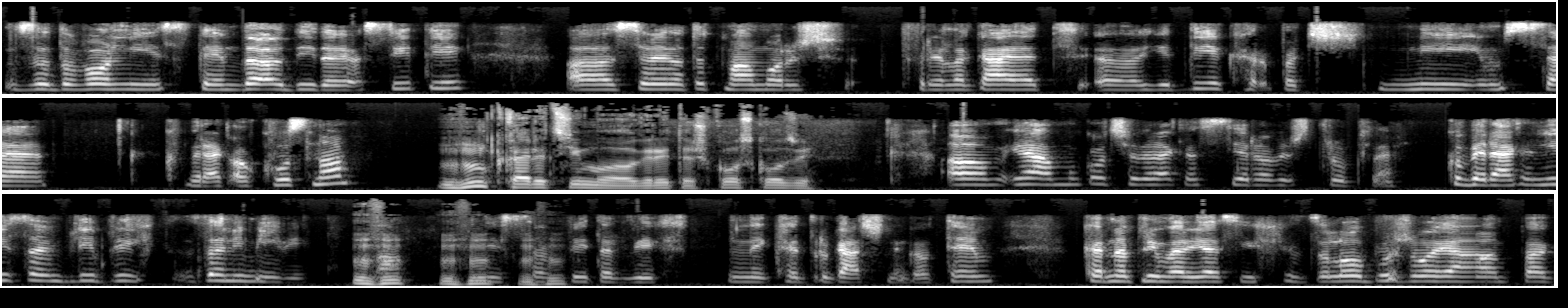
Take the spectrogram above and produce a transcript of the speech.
zadovoljni s tem, da odidejo siti. Uh, seveda tudi malo moraš prilagajati uh, jedi, ker pač ni jim vse, kako bi rekel, okusno. Mhm, kaj recimo, gre težko skozi? Um, ja, mogoče bi rekla sirovi štrukle. Ko bi rekla, nisem bili bili zanimivi. No, Uh -huh, uh -huh, nisem uh -huh. videl nekaj drugačnega v tem, ker naprimer jaz jih zelo obožujem, ampak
